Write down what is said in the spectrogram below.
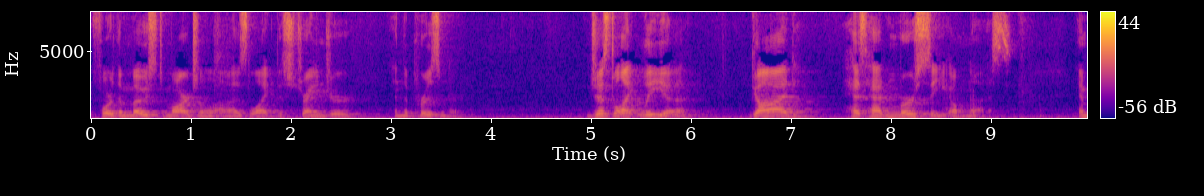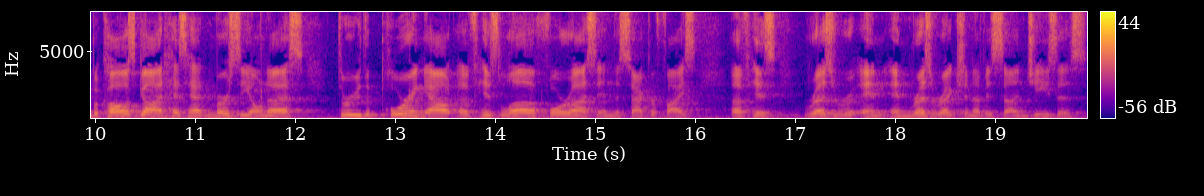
for the most marginalized like the stranger and the prisoner. Just like Leah, God has had mercy on us. And because God has had mercy on us through the pouring out of his love for us in the sacrifice of his resur- and, and resurrection of his son Jesus,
